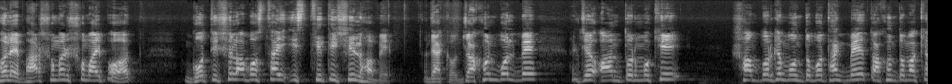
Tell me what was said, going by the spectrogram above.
হলে ভারসাম্যের সময় পথ গতিশীল অবস্থায় স্থিতিশীল হবে। দেখো, যখন বলবে যে অন্তর্মুখী সম্পর্কে মন্তব্য থাকবে, তখন তোমাকে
